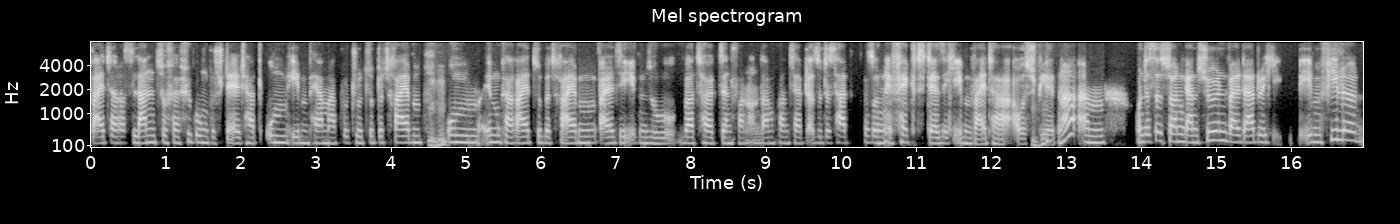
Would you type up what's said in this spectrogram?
weiteres Land zur Verfügung gestellt hat, um eben Permakultur zu betreiben, mhm. um Imkerei zu betreiben, weil sie eben so überzeugt sind von unserem Konzept. Also das hat so einen Effekt, der sich eben weiter ausspielt. Mhm. Ne? Ähm, und das ist schon ganz schön, weil dadurch eben viele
